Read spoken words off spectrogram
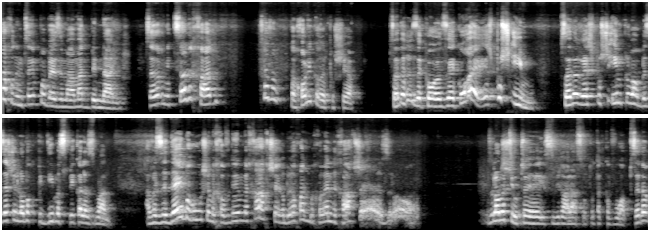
אנחנו נמצאים פה באיזה מעמד ביניים. בסדר? מצד אחד, בסדר, אתה יכול להיקרא פושע. בסדר? זה, זה קורה, יש פושעים. בסדר? יש פושעים כלומר בזה שלא מקפידים מספיק על הזמן. אבל זה די ברור שמכוונים לכך, שרבי יוחנן מכוון לכך שזה לא... זה לא מציאות סבירה לעשות אותה קבוע, בסדר?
